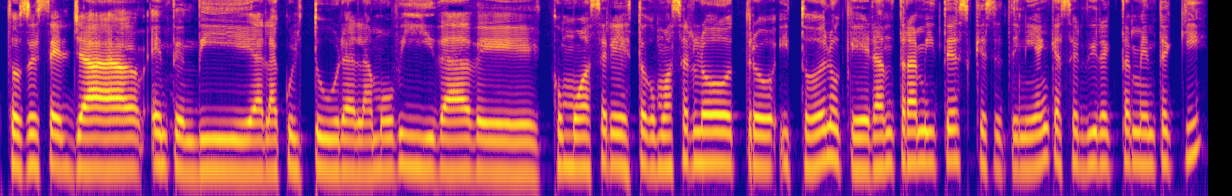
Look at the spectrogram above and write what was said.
Entonces él ya entendía la cultura, la movida de cómo hacer esto, cómo hacer lo otro y todo lo que eran trámites que se tenían que hacer directamente aquí.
